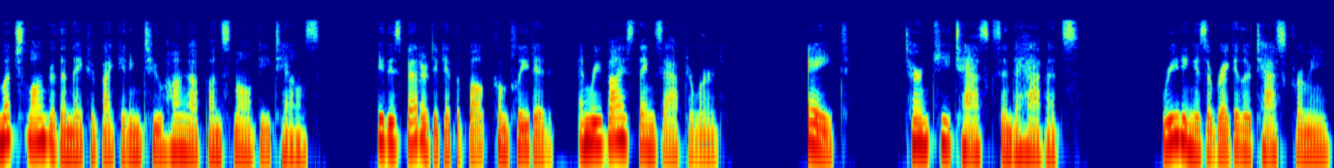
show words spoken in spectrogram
much longer than they could by getting too hung up on small details. It is better to get the bulk completed and revise things afterward. 8. Turn key tasks into habits. Reading is a regular task for me.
